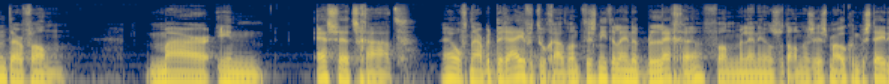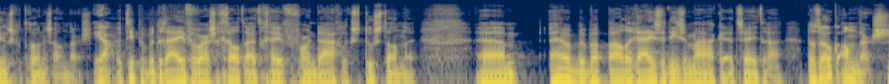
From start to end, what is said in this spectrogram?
10% daarvan maar in assets gaat. Hè, of naar bedrijven toe gaat. Want het is niet alleen het beleggen van millennials wat anders is, maar ook hun bestedingspatroon is anders. Ja. Het type bedrijven waar ze geld uitgeven voor hun dagelijkse toestanden. Ehm, hè, bepaalde reizen die ze maken, et cetera. Dat is ook anders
